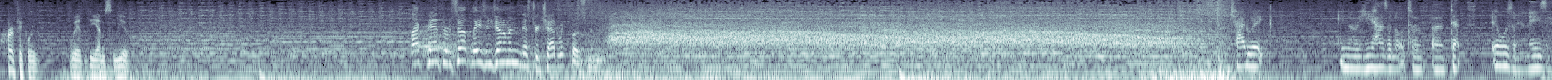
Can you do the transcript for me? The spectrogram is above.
perfectly with the MCU. Black Panther himself, ladies and gentlemen, Mr. Chadwick Boseman. Chadwick, you know, he has a lot of uh, depth. It was amazing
